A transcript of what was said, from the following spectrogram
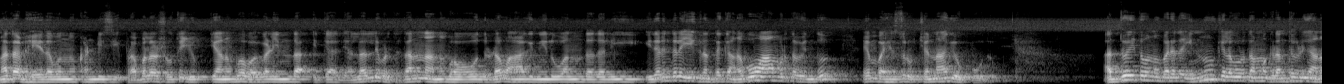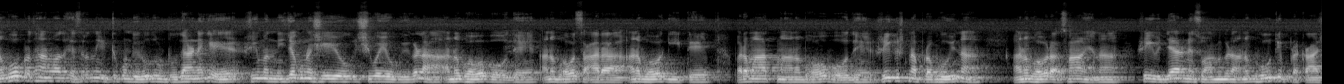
ಮತಭೇದವನ್ನು ಖಂಡಿಸಿ ಪ್ರಬಲ ಶ್ರುತಿಯುಕ್ತಿ ಅನುಭವಗಳಿಂದ ಇತ್ಯಾದಿ ಅಲ್ಲಲ್ಲಿ ಬರ್ತದೆ? ತನ್ನ ಅನುಭವವು ದೃಢವಾಗಿ ನಿಲ್ಲುವಂದದಲ್ಲಿ ಇದರಿಂದಲೇ ಈ ಗ್ರಂಥಕ್ಕೆ ಅನುಭವಾಮೃತವೆಂದು ಎಂಬ ಹೆಸರು ಚೆನ್ನಾಗಿ ಒಪ್ಪುವುದು. ಅದ್ವೈತವನ್ನು ಬರೆದ ಇನ್ನೂ ಕೆಲವರು ತಮ್ಮ ಗ್ರಂಥಗಳಿಗೆ ಅನುಭವ ಪ್ರಧಾನವಾದ ಹೆಸರನ್ನು ಇಟ್ಟುಕೊಂಡಿರುವುದು ಉಂಟು ಉದಾಹರಣೆಗೆ ಶ್ರೀಮನ್ ನಿಜಗುಣ ಶಿವಯೋ ಶಿವಯೋಗಿಗಳ ಅನುಭವ ಬೋಧೆ ಅನುಭವ ಸಾರ ಅನುಭವ ಗೀತೆ ಪರಮಾತ್ಮ ಅನುಭವ ಬೋಧೆ, ಶ್ರೀಕೃಷ್ಣ ಪ್ರಭುವಿನ ಅನುಭವ ರಸಾಯನ, ಶ್ರೀ ವಿದ್ಯಾರಣ್ಯ ಸ್ವಾಮಿಗಳ ಅನುಭೂತಿ ಪ್ರಕಾಶ,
